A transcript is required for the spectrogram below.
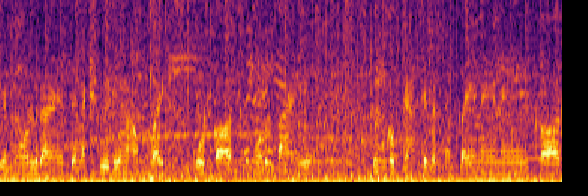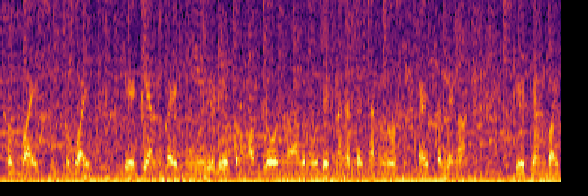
ये मोड लगाए ऐसे नेक्स्ट वीडियो में हम बाइक्स और कार्स के मोड बताएँगे कि उनको कैसे करते हैं अप्लाई नए नए कार्स और बाइक्स सुपर बाइक्स के का एक नई वीडियो करूँगा अपलोड में। अगर वो देखना चाहते हैं चैनल को सब्सक्राइब कर लेना। के बाइक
